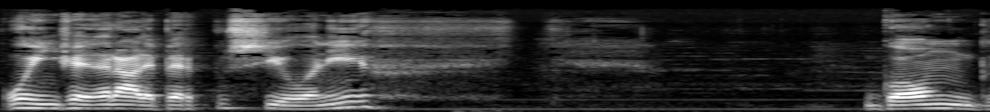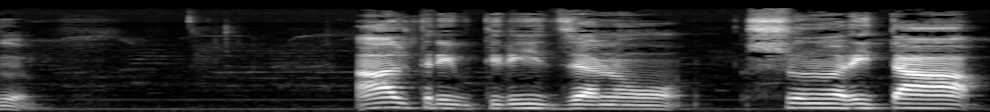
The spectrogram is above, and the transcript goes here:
o in generale percussioni, gong, altri utilizzano sonorità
